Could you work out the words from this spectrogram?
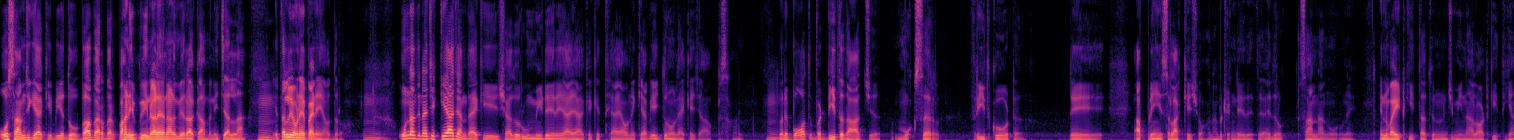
ਉਹ ਸਮਝ ਗਿਆ ਕਿ ਵੀ ਇਹ ਦੋਬਾ ਬਰ-ਬਰ ਪਾਣੀ ਪੀਣ ਵਾਲਿਆਂ ਨਾਲ ਮੇਰਾ ਕੰਮ ਨਹੀਂ ਚੱਲਣਾ। ਇਹ ਤਾਂ ਲਿਆਉਣੇ ਪੈਣੇ ਆ ਉਧਰੋਂ। ਉਹਨਾਂ ਦਿਨਾਂ 'ਚ ਕਿਹਾ ਜਾਂਦਾ ਹੈ ਕਿ ਸ਼ਾਇਦ ਉਹ ਰੂਮੀ ਡੇਰੇ ਆਇਆ ਕਿ ਕਿੱਥੇ ਆਇਆ ਉਹਨੇ ਕਿਹਾ ਵੀ ਇੱਧਰੋਂ ਲੈ ਕੇ ਜਾਓ ਕਿਸਾਨ। ਉਹਨੇ ਬਹੁਤ ਵੱਡੀ ਤਾਦਾਦ 'ਚ ਮੁਕਸਰ ਫਰੀਦਕੋਟ ਤੇ ਆਪਣੇ ਇਸ ਇਲਾਕੇ 'ਚੋਂ ਹਨਾ ਬਠਿੰਡੇ ਦੇ ਤੇ ਇਧਰੋਂ ਕਿਸਾਨਾਂ ਨੂੰ ਉਹਨੇ ਇਨਵਾਈਟ ਕੀਤਾ ਤੇ ਉਹਨਾਂ ਨੂੰ ਜ਼ਮੀਨਾਂ ਅਲਾਟ ਕੀਤੀਆਂ।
